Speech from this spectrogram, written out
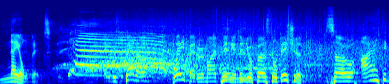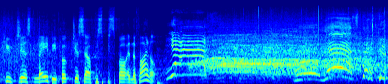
nailed it. Yeah! It was better, way better, in my opinion, than your first audition. So I think you've just maybe booked yourself a spot in the final. Yes! Oh, yes! Thank you.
